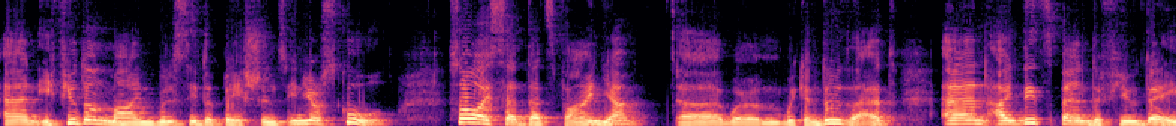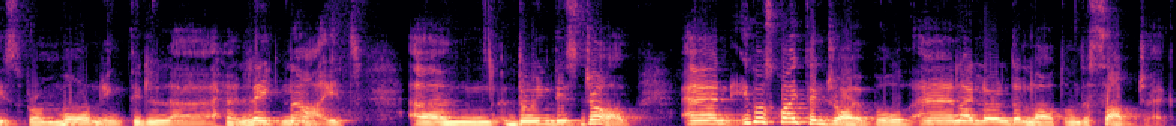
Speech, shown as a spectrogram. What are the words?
And if you don't mind, we'll see the patients in your school. So I said, that's fine, yeah, uh, we can do that. And I did spend a few days from morning till uh, late night um, doing this job. And it was quite enjoyable, and I learned a lot on the subject.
